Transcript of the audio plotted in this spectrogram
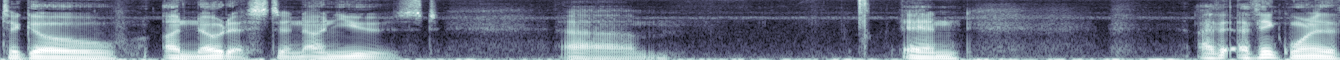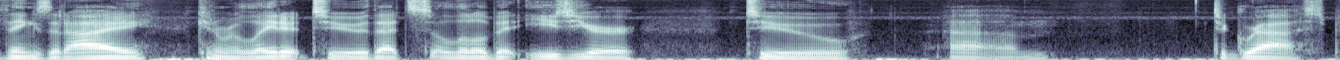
to go unnoticed and unused. Um, and I, th- I, think one of the things that I can relate it to that's a little bit easier to um, to grasp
